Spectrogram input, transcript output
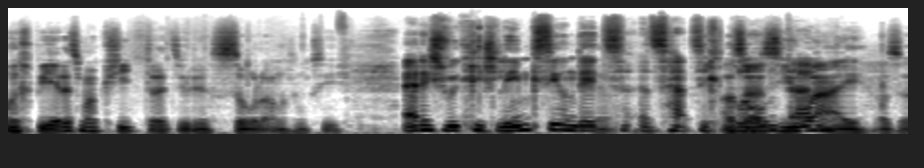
und ich bin jedes Mal gescheitert, weil ich so langsam war. Er war wirklich schlimm gewesen und jetzt es hat sich Also als gelohnt, ähm, UI, also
